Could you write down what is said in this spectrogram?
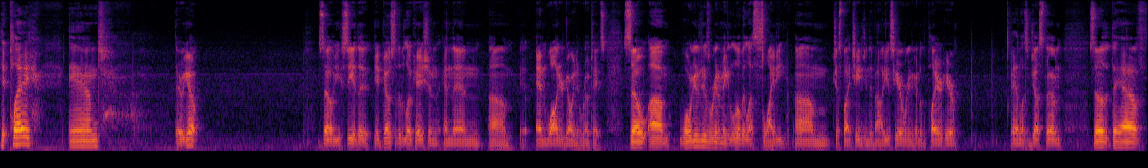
Hit play, and there we go. So you see that it goes to the location and then, um, it, and while you're going, it rotates. So um, what we're going to do is we're going to make it a little bit less slidey um, just by changing the values here. We're going to go to the player here and let's adjust them so that they have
